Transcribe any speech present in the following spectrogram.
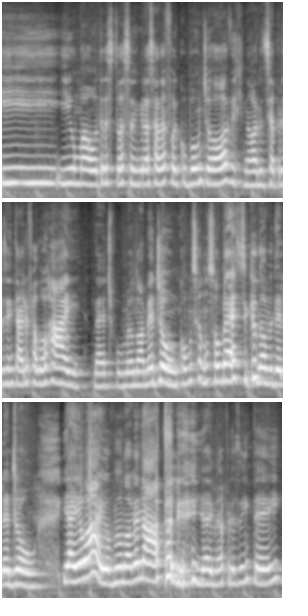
E, e, uma outra situação engraçada foi com o Bon Jovi, que na hora de se apresentar ele falou hi, né? Tipo, meu nome é John, como se eu não soubesse que o nome dele é John. E aí eu, ah, o meu nome é Natalie. E aí me apresentei.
